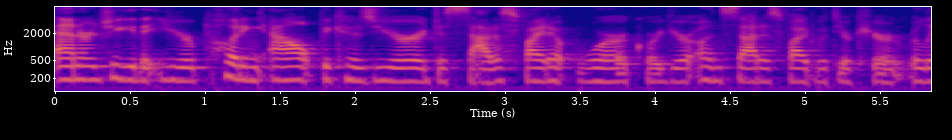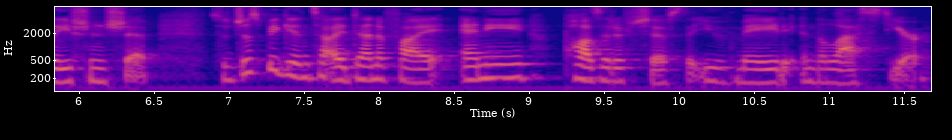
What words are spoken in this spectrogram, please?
energy that you're putting out because you're dissatisfied at work or you're unsatisfied with your current relationship. So just begin to identify any positive shifts that you've made in the last year.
